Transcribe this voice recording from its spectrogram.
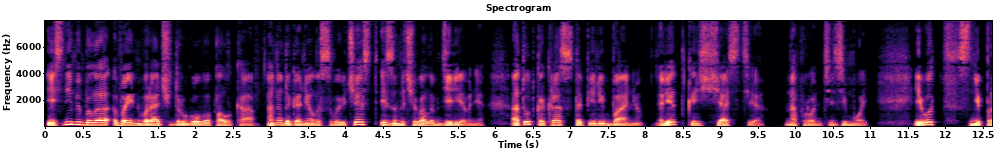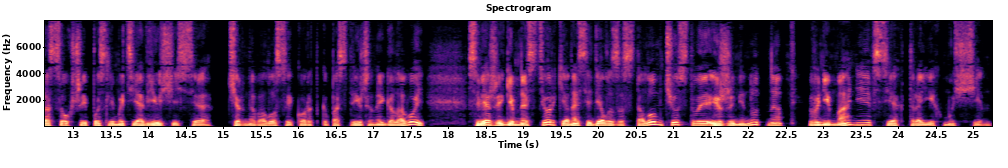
И с ними была военврач другого полка. Она догоняла свою часть и заночевала в деревне. А тут как раз стопили баню. Редкое счастье на фронте зимой. И вот с непросохшей после мытья вьющейся черноволосой, коротко постриженной головой, в свежей гимнастерке она сидела за столом, чувствуя ежеминутно внимание всех троих мужчин.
